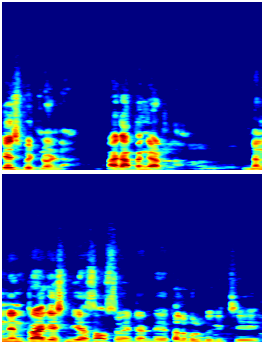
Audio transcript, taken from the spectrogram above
కేసు పెట్టినోడినా. నాకు అర్థం కావట్లా? నన్ను ఇంట్రాగేషన్ చేయాల్సిన అవసరం ఏంటండి? తలుపులు బిగించి.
